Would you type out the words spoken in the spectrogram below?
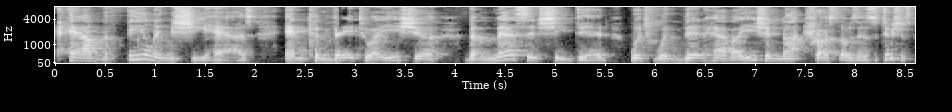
have the feelings she has and convey to Aisha the message she did, which would then have Aisha not trust those institutions.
